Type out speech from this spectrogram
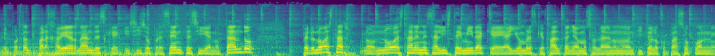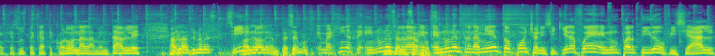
lo importante para Javier Hernández que, que se hizo presente, sigue anotando. Pero no va a estar, no, no va a estar en esa lista y mira que hay hombres que faltan, ya vamos a hablar en un momentito de lo que pasó con eh, Jesús Tecate Corona, lamentable. Habla de una vez. Sí, Vale, no. empecemos. Imagínate, en un, en, en un entrenamiento, Poncho, ni siquiera fue en un partido oficial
